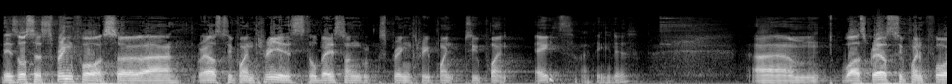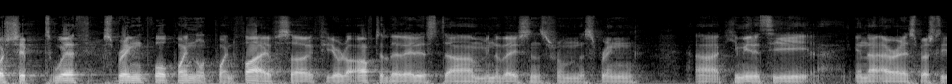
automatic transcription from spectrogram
there's also Spring 4, so uh, Grails 2.3 is still based on Spring 3.2.8, I think it is. Um, whilst Grails 2.4 shipped with Spring 4.0.5, so if you're after the latest um, innovations from the Spring uh, community in that area, especially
